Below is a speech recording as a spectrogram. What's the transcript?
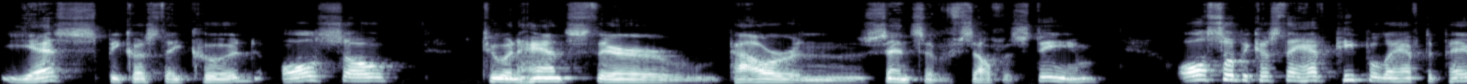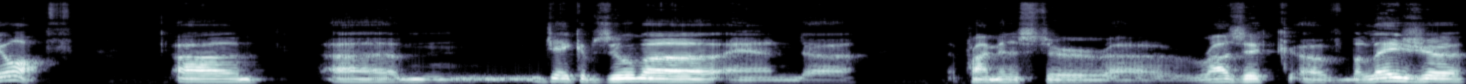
yes, because they could, also to enhance their power and sense of self esteem, also because they have people they have to pay off. Um, um, Jacob Zuma and uh, Prime Minister uh, Razak of Malaysia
